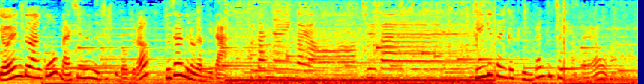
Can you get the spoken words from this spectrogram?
여행도 하고 맛있는 음식도 먹으러 부산으로 갑니다. 부산 여행 가요. 출발. 비행기 타니까 금방 도착했어요.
